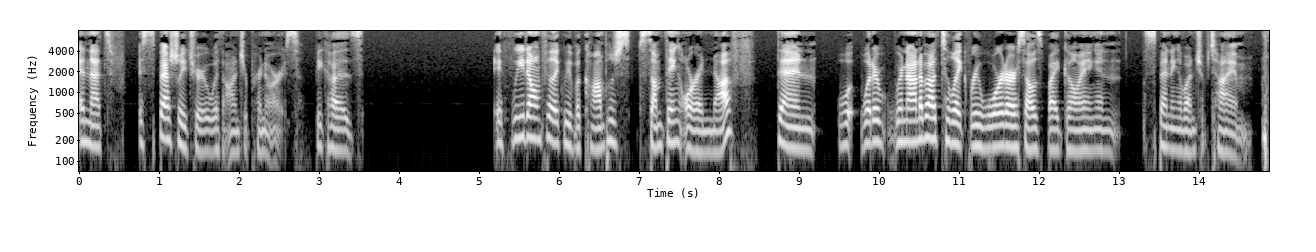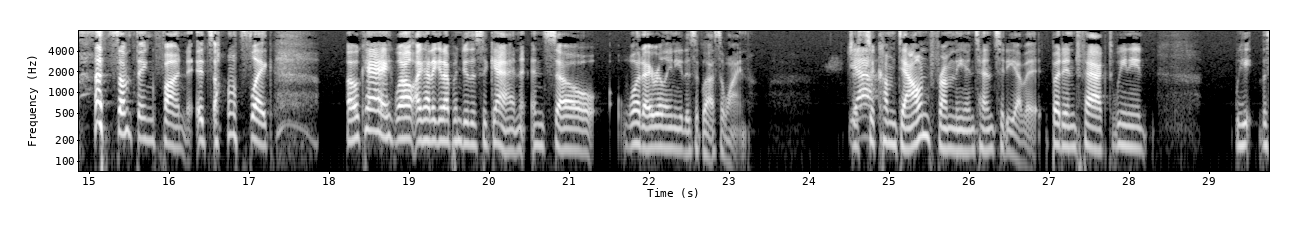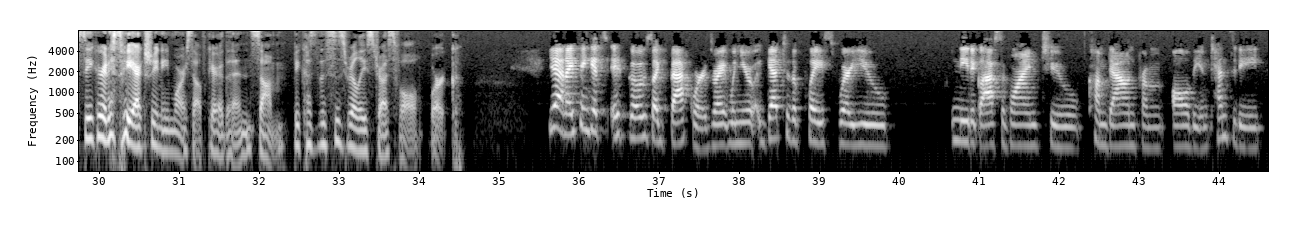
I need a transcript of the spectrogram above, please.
And that's especially true with entrepreneurs because if we don't feel like we've accomplished something or enough, then what, what are we're not about to like reward ourselves by going and spending a bunch of time something fun. It's almost like, okay, well, I got to get up and do this again. And so what I really need is a glass of wine just Yeah. to come down from the intensity of it. But in fact, we need we the secret is we actually need more self-care than some because this is really stressful work. Yeah, and I think it's it goes like backwards, right? When you get to the place where you need a glass of wine to come down from all the intensity,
